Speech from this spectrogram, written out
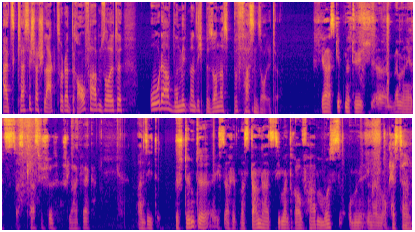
als klassischer Schlagzeuger drauf haben sollte oder womit man sich besonders befassen sollte? Ja, es gibt natürlich, äh, wenn man jetzt das klassische Schlagwerk ansieht, bestimmte, ich sage jetzt mal Standards, die man drauf haben muss, um in einem Orchester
